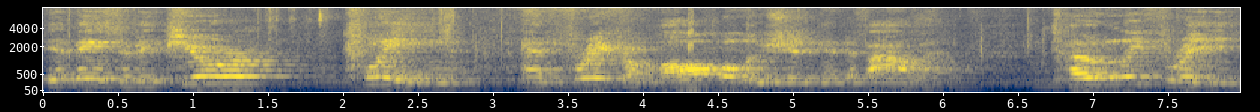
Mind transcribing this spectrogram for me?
It means to be pure, clean, and free from all pollution and defilement. Totally free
